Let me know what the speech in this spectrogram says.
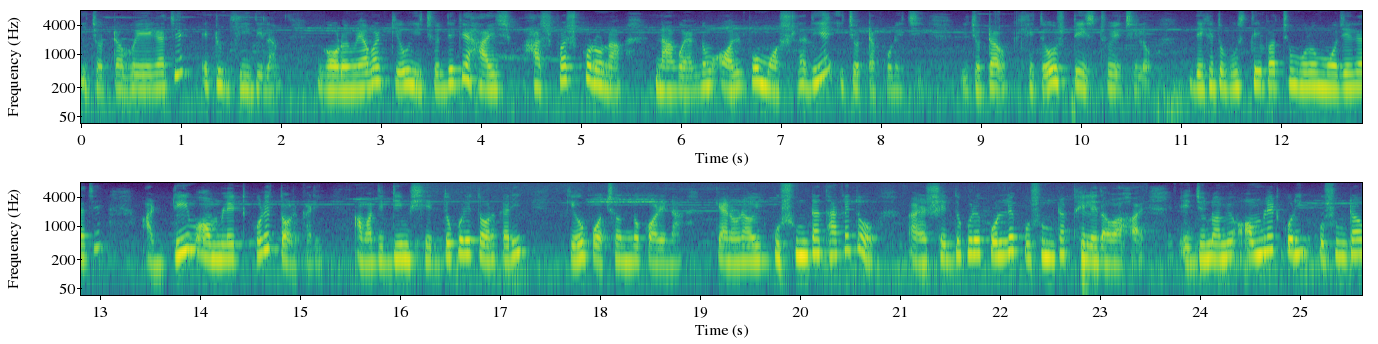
ইঁচড়টা হয়ে গেছে, একটু ঘি দিলাম। গরমে আবার কেউ ইঁচড় দেখে হাইস, হাঁসফাঁস করো না। না গো, একদম অল্প মশলা দিয়ে ইঁচড়টা করেছি। ইঁচড়টা খেতেও টেস্ট হয়েছিল। দেখে তো বুঝতেই পারছ মুড়ো মজে গেছে। আর ডিম অমলেট করে তরকারি। আমাদের ডিম সেদ্ধ করে তরকারি কেউ পছন্দ করে না। কেননা ওই কুসুমটা থাকে তো, আর সেদ্ধ করে করলে কুসুমটা ফেলে দেওয়া হয়। এর জন্য আমি অমলেট করি, কুসুমটাও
